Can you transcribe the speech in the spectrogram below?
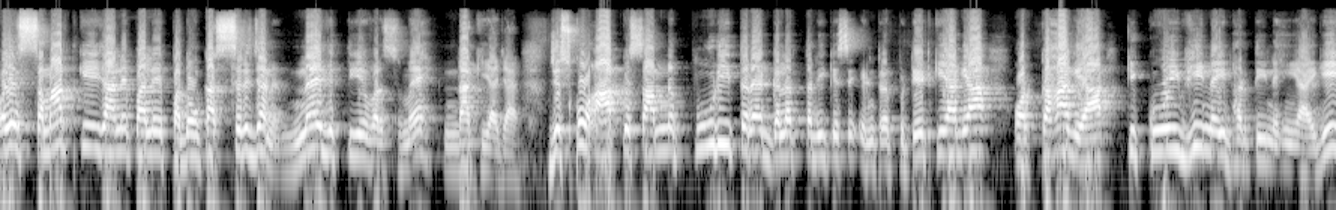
और इन समाप्त किए जाने वाले पदों का सृजन नए वित्तीय वर्ष में ना किया जाए, जिसको आपके सामने पूरी तरह गलत तरीके से इंटरप्रिटेट किया गया और कहा गया कि कोई भी नई भर्ती नहीं आएगी,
